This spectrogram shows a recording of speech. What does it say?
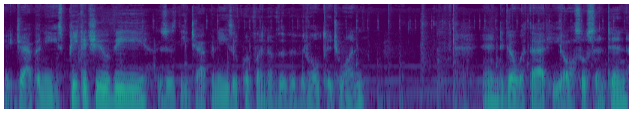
a Japanese Pikachu V. This is the Japanese equivalent of the Vivid Voltage one. And to go with that, he also sent in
